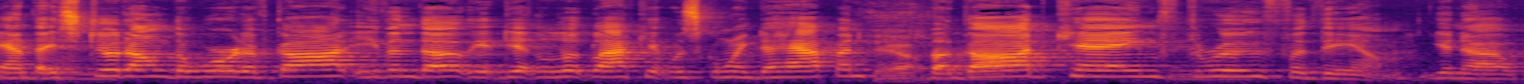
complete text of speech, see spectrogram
and they stood on the word of God, even though it didn't look like it was going to happen. Yeah. But God came through for them, you know.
